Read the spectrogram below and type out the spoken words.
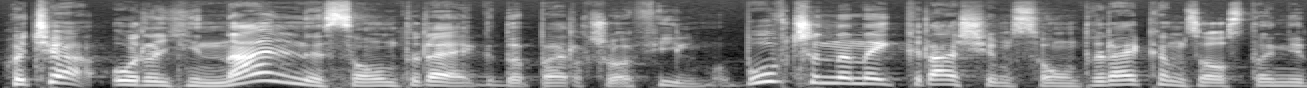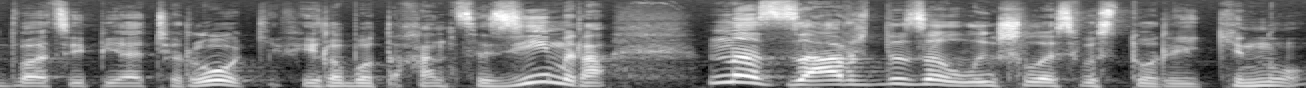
Хоча оригінальний саундтрек до першого фільму був чи не найкращим саундтреком за останні 25 років, і робота Ханса Зімера назавжди залишилась в історії кіно.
